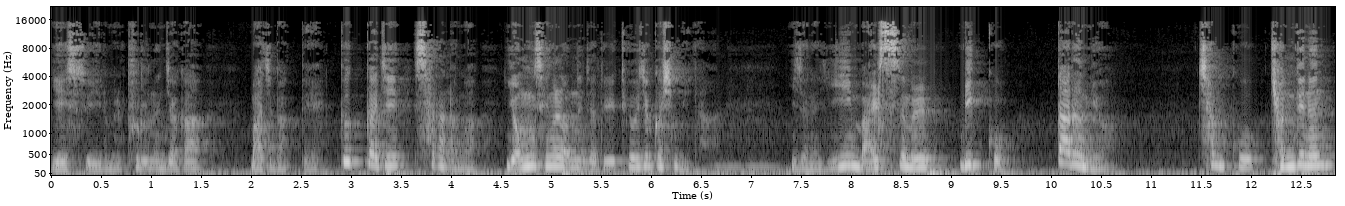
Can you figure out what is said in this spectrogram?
예수 이름을 부르는 자가 마지막 때 끝까지 살아남아 영생을 얻는 자들이 되어질 것입니다. 이제는 이 말씀을 믿고 따르며 참고 견디는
